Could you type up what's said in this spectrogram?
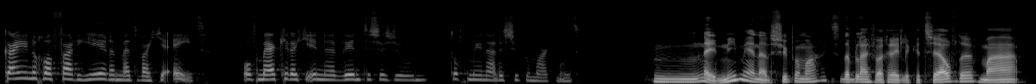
kan je nog wel variëren met wat je eet? Of merk je dat je in het winterseizoen toch meer naar de supermarkt moet? Mm, nee, niet meer naar de supermarkt. Dat blijft wel redelijk hetzelfde. Maar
